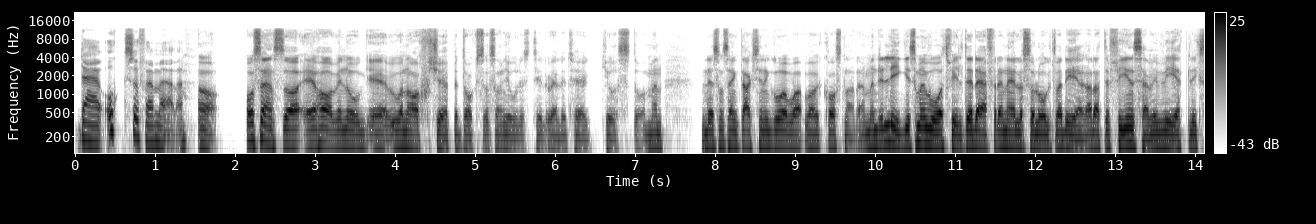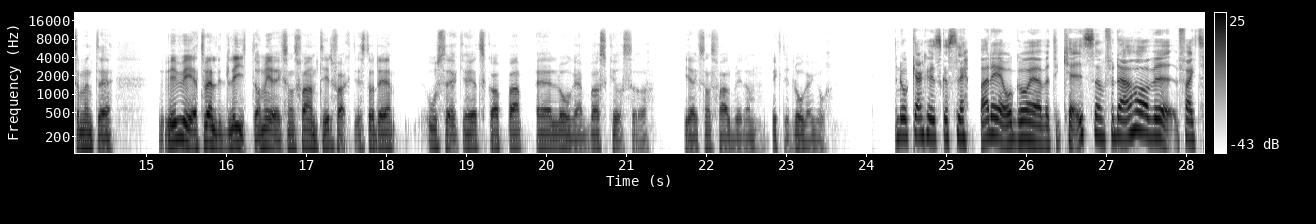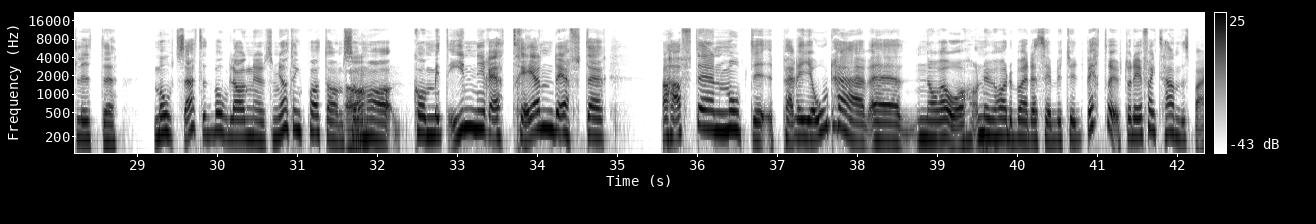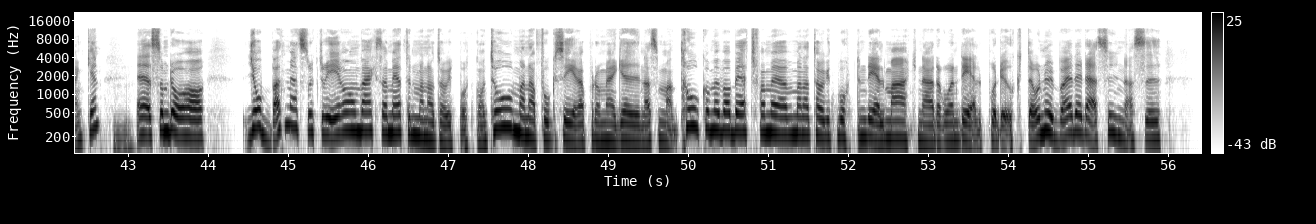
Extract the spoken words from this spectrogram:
där också framöver. Ja, och sen så eh, har vi nog eh, Vonage-köpet också som gjordes till väldigt hög kurs då. Men, men det som sänkte aktien igår var, var kostnaden. Men det ligger som en våt filt, det är därför den är så lågt värderad, att det finns här. Vi vet liksom inte, vi vet väldigt lite om Ericssons framtid faktiskt. Och det, osäkerhet skapar eh, låga börskurser och i Ericssons fall blir de riktigt låga igår. Då kanske vi ska släppa det och gå över till casen, för där har vi faktiskt lite motsatt. Ett bolag nu som jag tänkte prata om ja. som har kommit in i rätt trend efter har haft en motig period här eh, några år och nu mm. har det börjat se betydligt bättre ut och det är faktiskt Handelsbanken mm. eh, som då har jobbat med att strukturera om verksamheten. Man har tagit bort kontor, man har fokuserat på de här grejerna som man tror kommer vara bättre framöver. Man har tagit bort en del marknader och en del produkter och nu börjar det där synas i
